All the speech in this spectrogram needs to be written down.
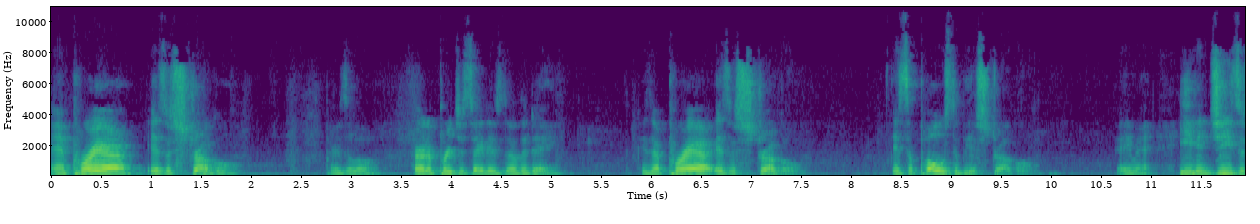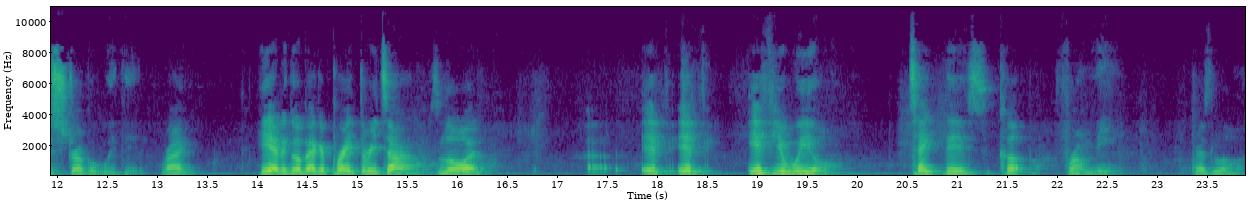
And prayer is a struggle. Praise the Lord. Heard a preacher say this the other day. He said, prayer is a struggle. It's supposed to be a struggle. Amen. Even Jesus struggled with it, right? He had to go back and pray three times. Lord, uh, if if if you will, take this cup from me. Praise the Lord.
